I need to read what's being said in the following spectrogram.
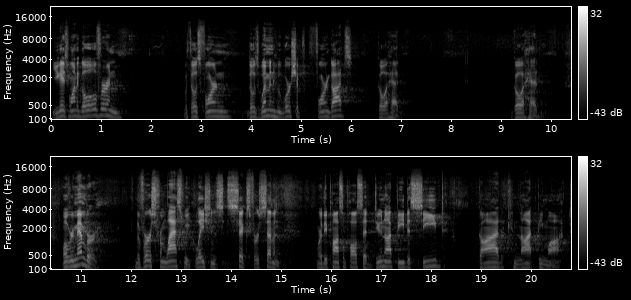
you guys want to go over and with those foreign, those women who worship foreign gods? Go ahead. Go ahead. Well, remember the verse from last week, Galatians 6, verse 7, where the Apostle Paul said, Do not be deceived. God cannot be mocked.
